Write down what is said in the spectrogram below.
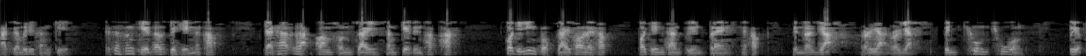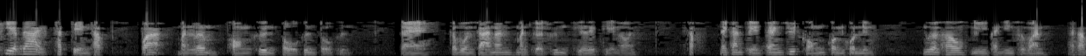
อาจจะไม่ได้สังเกต แต่ถ้าสังเกตเราจะเห็นนะครับ แต่ถ้าละความสนใจสังเกตเป็นพักๆก็จะยิ่งตกใจเพราะอะไรครับ เพราะเห็นการเปลี่ยนแปลงนะครับ เป็นระยะระยะระยะ เป็นช่วงช่วง เปรียบเทียบได้ชัดเจนครับ ว่ามันเริ่มพองขึ้นโตขึ้นโตขึ้น แต่กระบวนการนั้นมันเกิดขึ้นทีเล็กทีน้อยครับ ในการเปลี่ยนแปลงชีวิตของคนคนหนึ่ง เมื่อเขามีแผ่นดินสวรรค์นะครับ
